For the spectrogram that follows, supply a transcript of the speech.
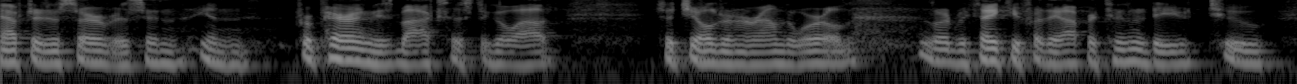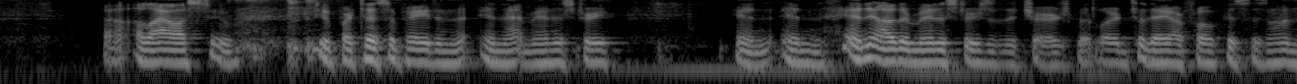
after the service in, in preparing these boxes to go out to children around the world. Lord, we thank you for the opportunity to uh, allow us to, to participate in, in that ministry and, and, and other ministries of the church. But Lord, today our focus is on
